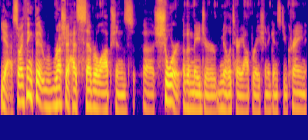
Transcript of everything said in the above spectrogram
Yeah, so I think that Russia has several options uh, short of a major military operation against Ukraine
